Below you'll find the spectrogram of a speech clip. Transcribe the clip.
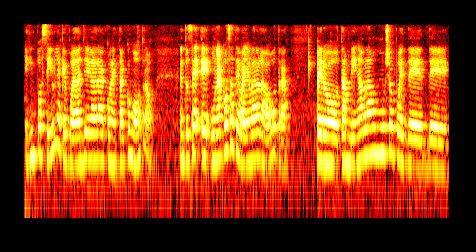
es imposible que puedas llegar a conectar con otro. Entonces, eh, una cosa te va a llevar a la otra. Pero también hablamos mucho pues de, de,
